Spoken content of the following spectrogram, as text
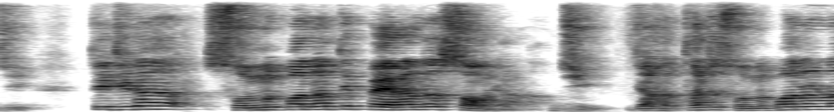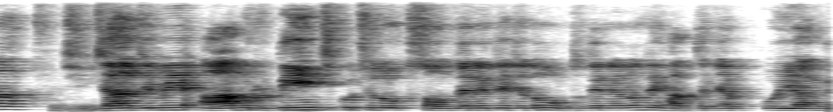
ਜੀ। ਤੇ ਜਿਹੜਾ ਸੁੰਨਪਨ ਆ ਤੇ ਪੈਰਾਂ ਦਾ ਸੌ ਜਾਣਾ। ਜੀ। ਜਾਂ ਹੱਥਾਂ 'ਚ ਸੁੰਨਪਨ ਆਉਣਾ ਜੀ। ਜਾਂ ਜਿਵੇਂ ਆਮ ਰੂਟੀਨ 'ਚ ਕੁਝ ਲੋਕ ਸੌਂਦੇ ਨੇ ਤੇ ਜਦੋਂ ਉੱਠਦੇ ਨੇ ਉਹਨਾਂ ਦੇ ਹੱਥ ਜਾਂ ਕੋਈ ਅੰਗ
